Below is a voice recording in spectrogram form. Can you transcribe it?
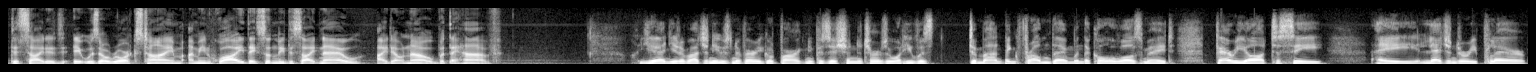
decided it was O'Rourke's time. I mean, why they suddenly decide now, I don't know, but they have. Yeah, and you'd imagine he was in a very good bargaining position in terms of what he was demanding from them when the call was made. Very odd to see a legendary player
